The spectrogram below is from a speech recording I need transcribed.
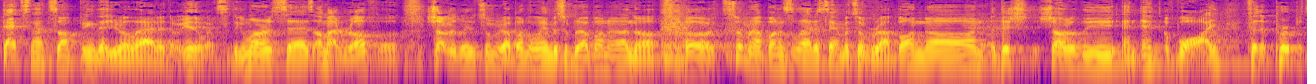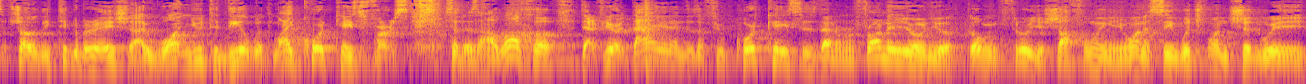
that's not something that you're allowed to do. Either way. So the Gemara says, Oh my Rava, Sharli, Tzum Rabbanon, Tzum Rabbanon, no. Oh, Tzum Rabbanon is allowed to say, Tzum Rabbanon. Additionally, Sharli, and, and why? For the purpose of Sharli Tigr I want you to deal with my court case first. So there's a halacha that if you're a Dayan and there's a few court cases that are in front of you and you're going through, you're shuffling, and you want to see which one should we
